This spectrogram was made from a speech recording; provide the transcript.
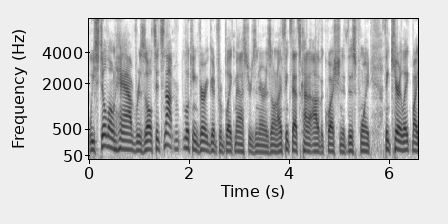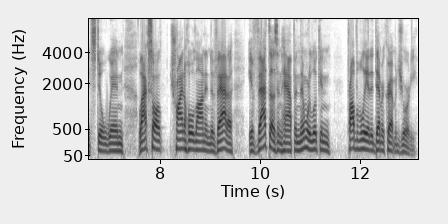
we still don't have results. It's not looking very good for Blake Masters in Arizona. I think that's kind of out of the question at this point. I think Kari Lake might still win. Laxalt trying to hold on in Nevada. If that doesn't happen, then we're looking probably at a Democrat majority.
